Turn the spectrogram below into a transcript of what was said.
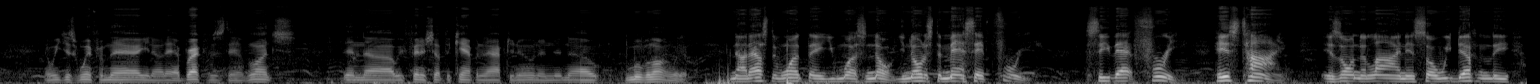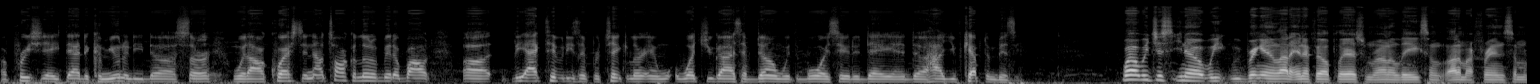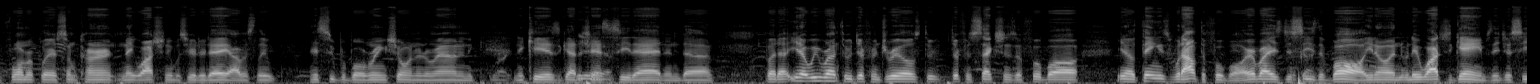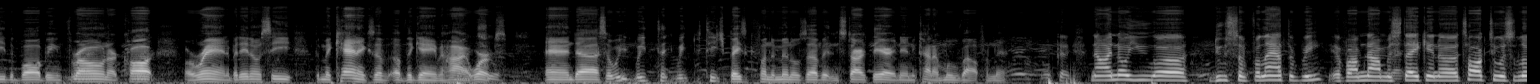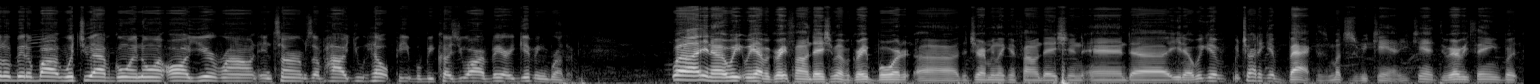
and we just went from there. You know, they had breakfast, they have lunch. Then uh, we finish up the camp in the afternoon, and then uh, move along with it. Now that's the one thing you must know. You notice the man said free. See that free. His time is on the line, and so we definitely appreciate that. The community does, sir, without question. Now talk a little bit about uh, the activities in particular and what you guys have done with the boys here today, and uh, how you've kept them busy. Well, we just, you know, we, we bring in a lot of NFL players from around the league. Some, a lot of my friends, some former players, some current. Nate Washington was here today. Obviously, his Super Bowl ring showing it around, and the, Right. and the kids got a chance to see that. And uh, but uh, you know, we run through different drills, through different sections of football. You know, things without the football. Everybody just sees the ball. You know, and when they watch the games, they just see the ball being thrown or caught or ran, but they don't see the mechanics of, of the game and how it works. sure. And uh, so we we, we teach basic fundamentals of it and start there, and then kind of move out from there. Okay. Now I know you uh, do some philanthropy, if I'm not mistaken. Uh, talk to us a little bit about what you have going on all year round in terms of how you help people because you are a very giving brother. Well, you know, we, we have a great foundation. We have a great board, uh, the Jeremy Lincoln Foundation, and uh, you know, we give we try to give back as much as we can. You can't do everything, but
